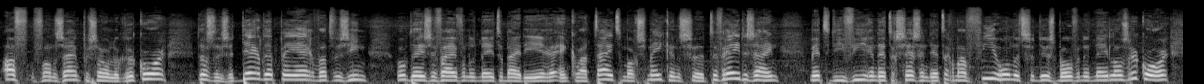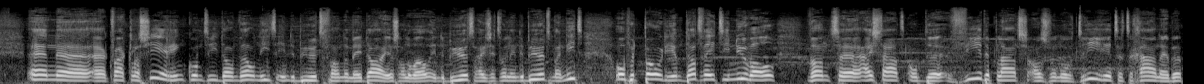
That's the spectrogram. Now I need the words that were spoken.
af van zijn persoonlijk record. Dat is dus het derde PR wat we zien op deze 500 meter bij de heren. En qua tijd mag Smekens uh, tevreden zijn met die 34-36. Maar 400ste dus boven het Nederlands record. En uh, qua klassering komt hij dan wel niet in de buurt van de medailles. Alhoewel in de buurt, hij zit wel in de buurt, maar niet op het podium. Dat weet hij nu al, want hij staat op de vierde plaats als we nog drie ritten te gaan hebben.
